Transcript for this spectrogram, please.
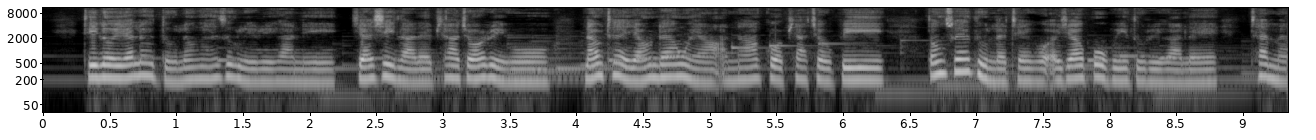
။ဒီလိုရက်လို့သူလုပ်ငန်းစုလေးတွေကနေရရှိလာတဲ့ဖြာကျော်တွေကိုနောက်ထပ်ရောင်းတန်းဝင်အောင်အနာကောဖြာချုပ်ပြီးသုံးဆွဲသူလက်ထဲကိုအရောက်ပို့ပေးသူတွေကလည်းထပ်မံ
